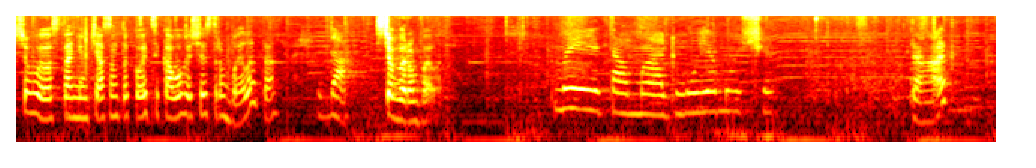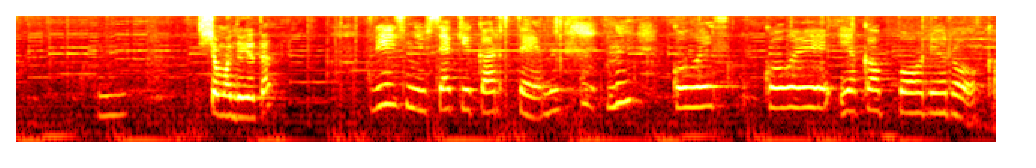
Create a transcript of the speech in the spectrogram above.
Що ви останнім часом такого цікавого щось робили, так? Да. Що ви робили? Ми там малюємо ще. Так. Що малюєте? Різні всякі картини. Ну, коли, коли яка пори року.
